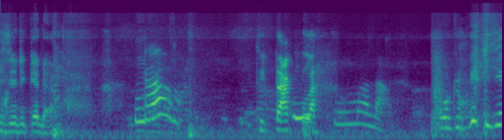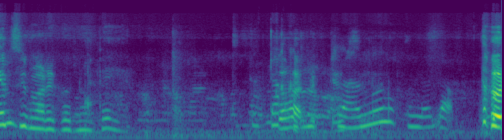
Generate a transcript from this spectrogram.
যে কেডা তুই টাকলা ওটুকে গেমসি মারে কোনো তোর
